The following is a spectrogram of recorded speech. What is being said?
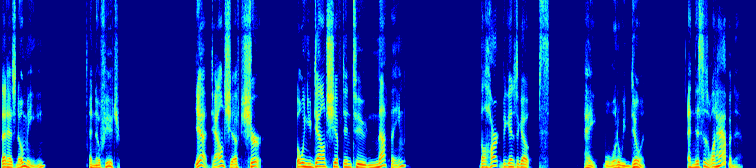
that has no meaning and no future. Yeah, downshift, sure. But when you downshift into nothing, the heart begins to go, hey, well, what are we doing? And this is what happened to him.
